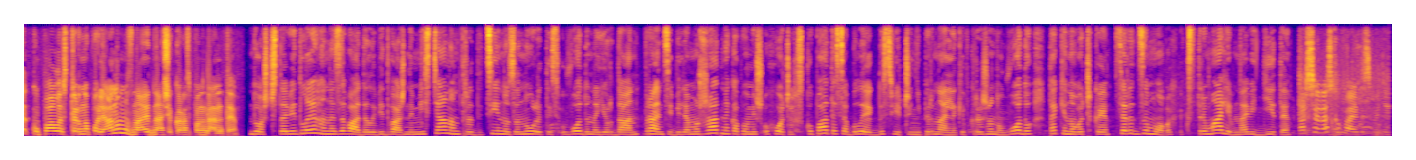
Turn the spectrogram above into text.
як купались тернополянам, знають наші кореспонденти. Дощ та відлига не завадили відважним містянам традиційно зануритись у воду на Йордан. Вранці біля моржатника поміж охочих скупатися були як досвідчені пірнальники в крижану воду, так і новачки. Серед зимових екстремалів навіть діти. Перший раз купаєтесь в воді?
